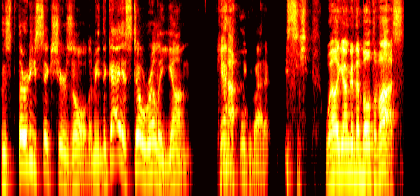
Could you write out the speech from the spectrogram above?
who's 36 years old, I mean, the guy is still really young. Yeah. Think about it. He's well younger than both of us.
